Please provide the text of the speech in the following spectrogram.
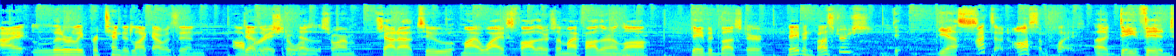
I literally pretended like I was in Desert Storm. Desert Storm. Shout out to my wife's father, so my father-in-law, David Buster. Dave and Buster's. D- yes, That's an awesome place. uh, David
